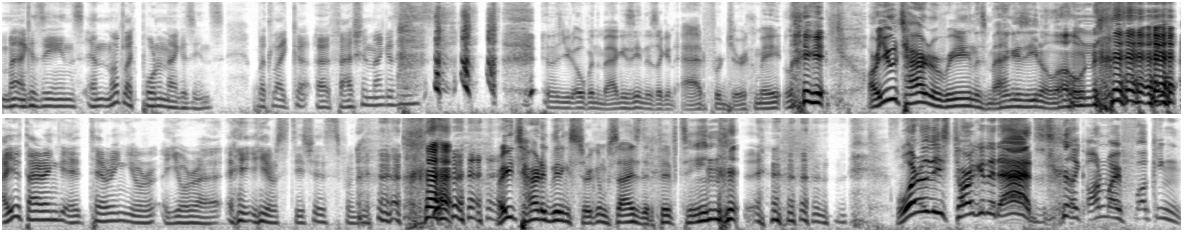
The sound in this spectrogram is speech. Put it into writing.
magazines and not like porn magazines, but like uh, uh, fashion magazines. and then you'd open the magazine. There's like an ad for Jerkmate. Like, are you tired of reading this magazine alone? are, you, are you tearing uh, tearing your your uh, your stitches from your are you tired of getting circumcised at 15? what are these targeted ads? like on my fucking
